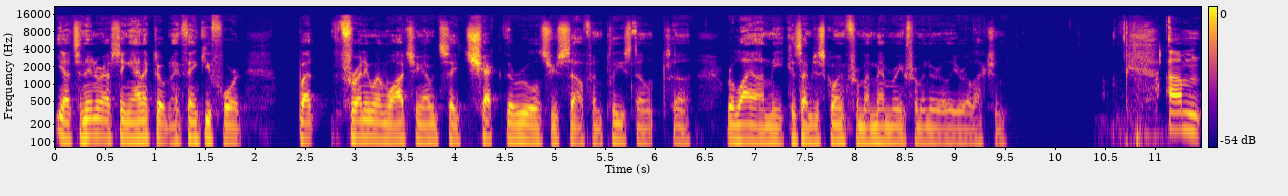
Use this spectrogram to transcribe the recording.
yeah, it's an interesting anecdote, and I thank you for it. But for anyone watching, I would say check the rules yourself, and please don't uh, rely on me because I'm just going from a memory from an earlier election. Um,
